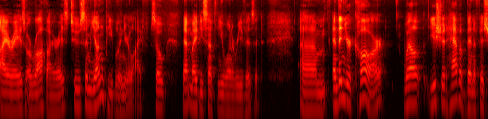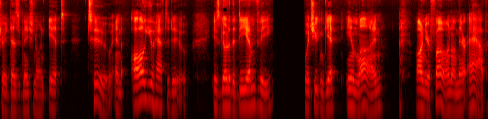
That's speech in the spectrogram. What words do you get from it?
IRAs or Roth IRAs to some young people in your life. So that might be something you want to revisit. Um, and then your car, well, you should have a beneficiary designation on it too. And all you have to do is go to the DMV, which you can get in line on your phone on their app.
